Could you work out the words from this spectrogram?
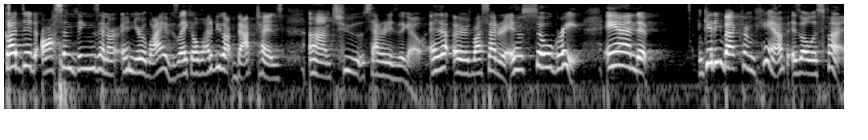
God did awesome things in our in your lives. Like a lot of you got baptized um, two Saturdays ago, and that, or last Saturday, and it was so great. And getting back from camp is always fun.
